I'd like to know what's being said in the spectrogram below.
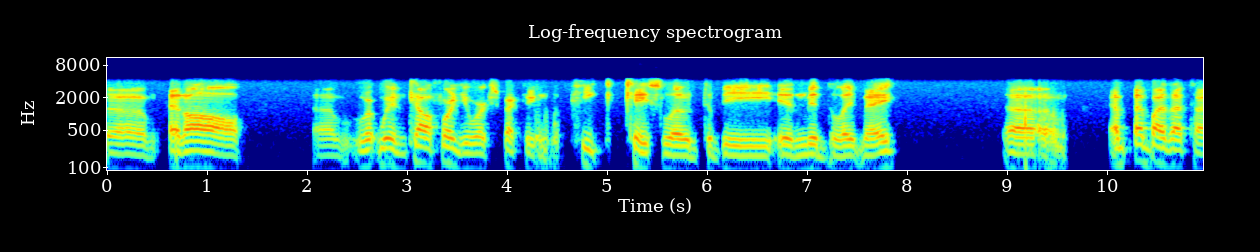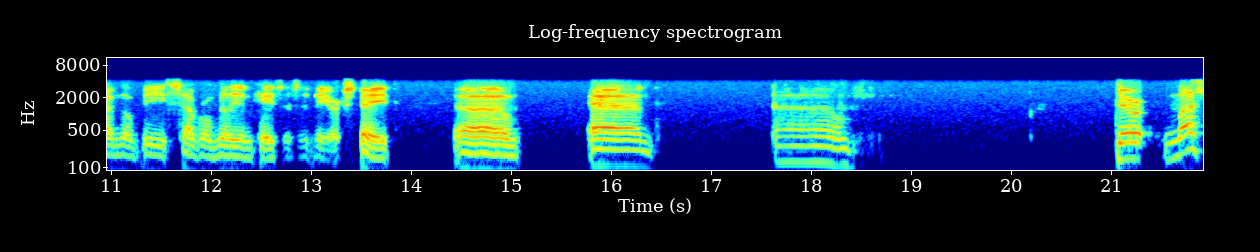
um, at all. Um, we're, in California, we're expecting the peak caseload to be in mid to late May. Um, and, and, by that time, there'll be several million cases in New York State. Um, and um, there must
